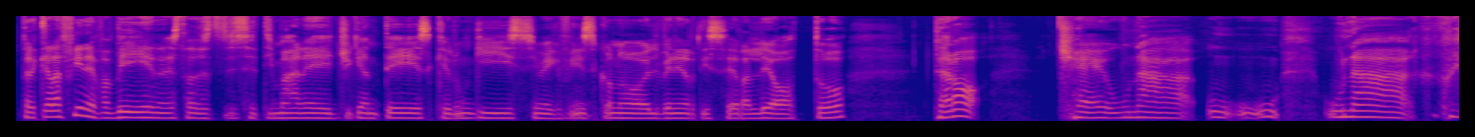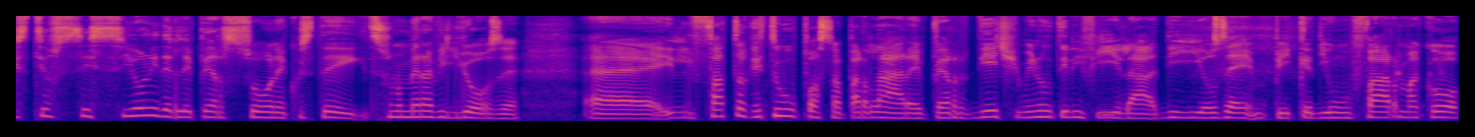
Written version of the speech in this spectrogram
Perché alla fine va bene, sono state settimane gigantesche, lunghissime, che finiscono il venerdì sera alle 8, però c'è una, una, queste ossessioni delle persone, queste sono meravigliose. Eh, il fatto che tu possa parlare per dieci minuti di fila di Osempic, di un farmaco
